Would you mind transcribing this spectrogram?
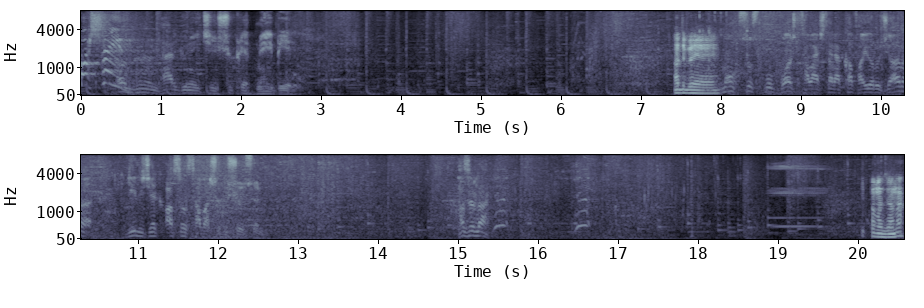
Ömrünün her günü için şükretmeyi bil. Hadi be. Noxus bu boş savaşlara kafa yoracağına gelecek asıl savaşı düşünsün. Hazırlan. Git bana cana.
